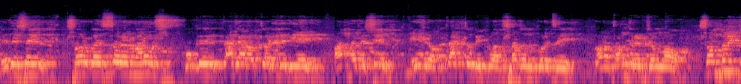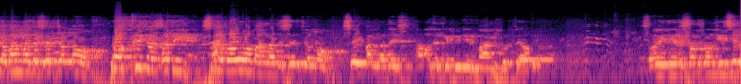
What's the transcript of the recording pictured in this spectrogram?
এদেশের সর্বস্তরের মানুষ বুকের তাজা রক্ত ঢেলে দিয়ে বাংলাদেশের এই রক্তাক্ত বিপ্লব সাধন করেছে গণতন্ত্রের জন্য সমৃদ্ধ বাংলাদেশের জন্য, প্রকৃত স্বাধীন, সার্বভৌম বাংলাদেশের জন্য সেই বাংলাদেশ আমাদেরকে বিনির্মাণ করতে হবে। শহীদের স্বপ্ন কি ছিল?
